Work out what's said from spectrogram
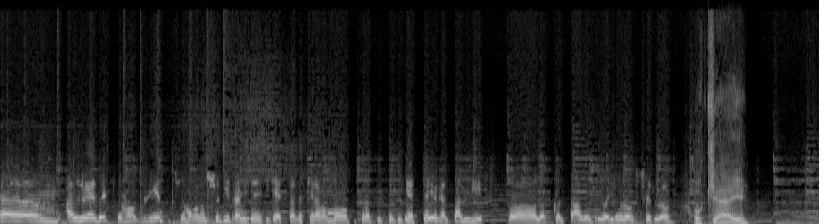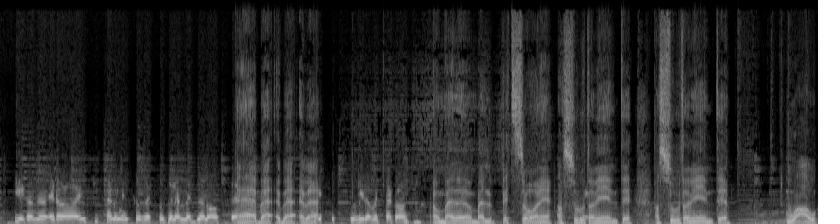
Um, allora, noi ci siamo, praticamente ci siamo conosciuti tramite l'etichetta perché eravamo sotto la stessa etichetta. Io in realtà lui l'ho, l'ho ascoltato prima di conoscerlo. Ok sì, ero in fissa con il suo sole a mezzanotte. Eh beh, eh beh, eh beh. Subito questa cosa. È un bel, un bel pezzone, assolutamente, sì. assolutamente. Wow,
